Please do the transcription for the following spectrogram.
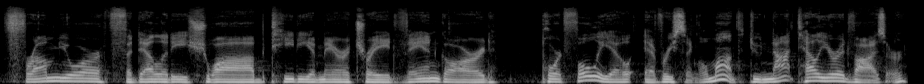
from your Fidelity, Schwab, TD Ameritrade, Vanguard portfolio every single month. Do not tell your advisor,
